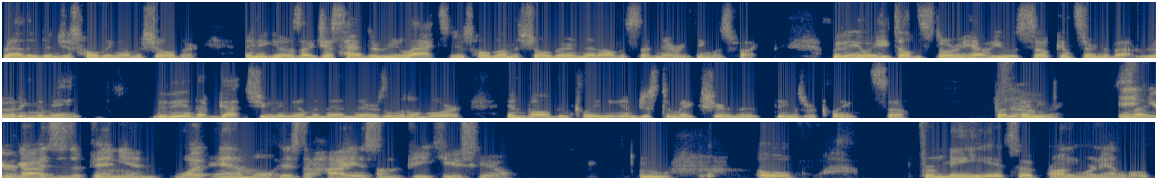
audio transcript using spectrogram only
rather than just holding on the shoulder. And he goes, I just had to relax and just hold on the shoulder, and then all of a sudden everything was fine. But anyway, he told the story how he was so concerned about ruining the meat that he ended up gut shooting him. and then there's a little more involved in cleaning him just to make sure that things were clean. So, but so anyway, in your guys' opinion, what animal is the highest on the PQ scale? Oof. Oh, wow. for me, it's a pronghorn antelope.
